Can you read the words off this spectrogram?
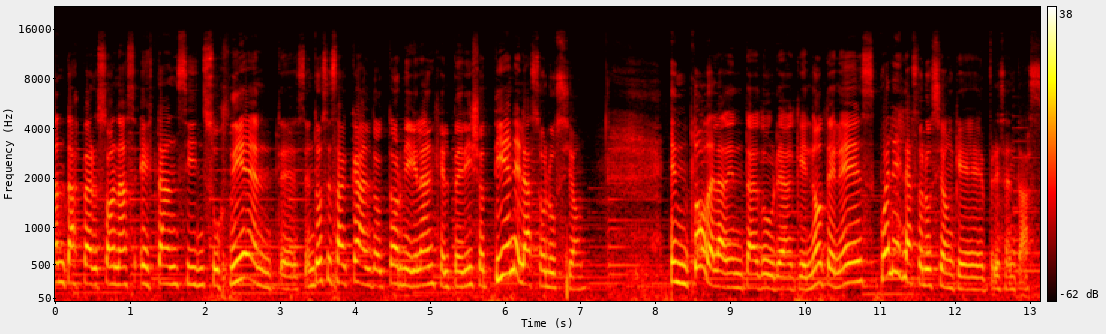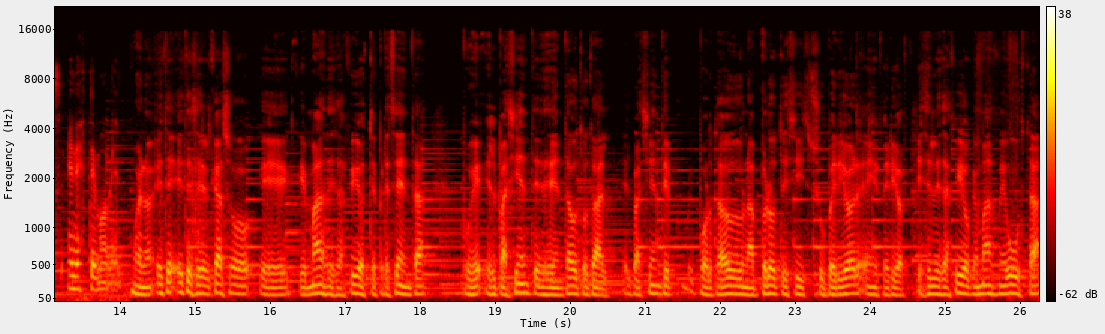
¿Cuántas personas están sin sus dientes? Entonces acá el doctor Miguel Ángel Perillo tiene la solución. En toda la dentadura que no tenés, ¿cuál es la solución que presentás en este momento? Bueno, este, este es el caso que, que, más desafíos te presenta, porque el paciente es dentado total, el paciente portador de una prótesis superior e inferior. Es el desafío que más me gusta,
